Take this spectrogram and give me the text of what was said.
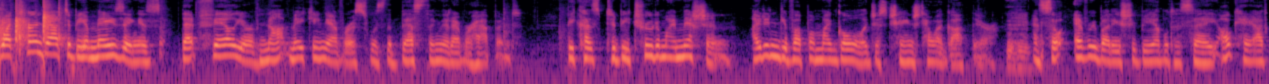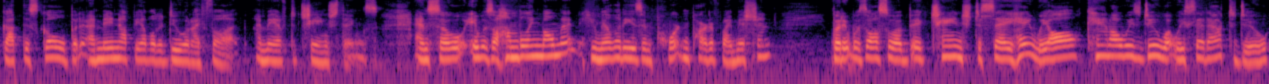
what turned out to be amazing is that failure of not making Everest was the best thing that ever happened. Because to be true to my mission, I didn't give up on my goal. I just changed how I got there. Mm -hmm. And so everybody should be able to say, okay, I've got this goal, but I may not be able to do what I thought. I may have to change things. And so it was a humbling moment. Humility is an important part of my mission. But it was also a big change to say, hey, we all can't always do what we set out to do,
